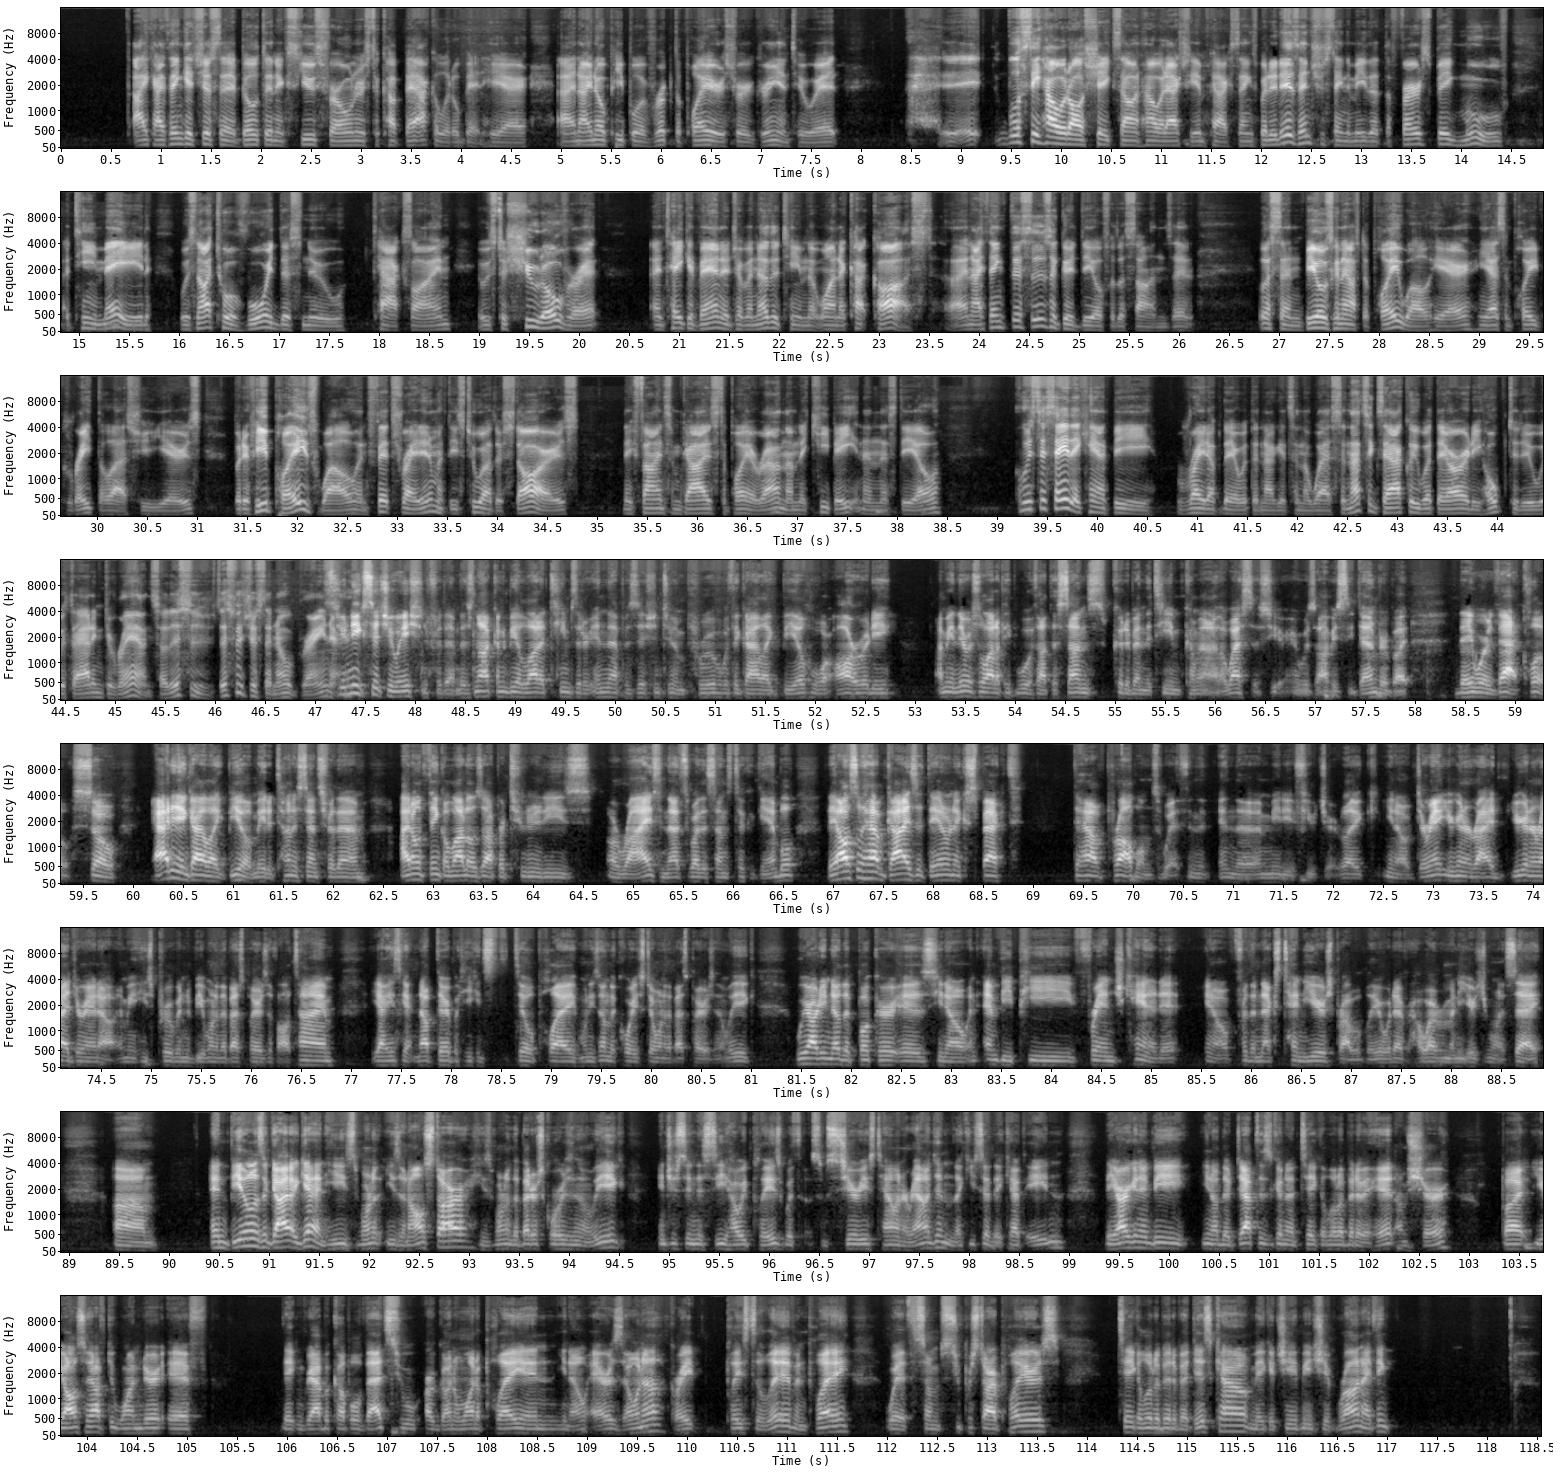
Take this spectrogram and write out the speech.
I, I think it's just a built in excuse for owners to cut back a little bit here. And I know people have ripped the players for agreeing to it. It- we'll see how it all shakes out and how it actually impacts things. But it is interesting to me that the first big move a team made was not to avoid this new tax line, it was to shoot over it and take advantage of another team that wanted to cut costs. And I think this is a good deal for the Suns. And listen, Beal's going to have to play well here. He hasn't played great the last few years. But if he plays well and fits right in with these two other stars, they find some guys to play around them. They keep Ayton in this deal. Who's to say they can't be right up there with the Nuggets in the West? And that's exactly what they already hoped to do with adding Durant. So this is this was just a no brainer. It's a unique situation for them. There's not going to be a lot of teams that are in that position to improve with a guy like Beal, who are already. I mean, there was a lot of people who thought the Suns could have been the team coming out of the West this year. It was obviously Denver, but they were that close. So adding a guy like Beal made a ton of sense for them. I don't think a lot of those opportunities arise, and that's why the Suns took a gamble. They also have guys that they don't expect to have problems with in the in the immediate future. Like you know, Durant, you're gonna ride you're gonna ride Durant out. I mean, he's proven to be one of the best players of all time. Yeah, he's getting up there, but he can still play when he's on the court. He's still one of the best players in the league. We already know that Booker is you know an MVP fringe candidate. You know, for the next ten years probably or whatever, however many years you want to say. Um, and Beal is a guy again. He's one of he's an all star. He's one of the better scorers in the league, interesting to see how he plays with some serious talent around him. Like you said, they kept Ayton. They are going to be, you know, their depth is going to take a little bit of a hit, I'm sure. But you also have to wonder if they can grab a couple of vets who are going to want to play in, you know, Arizona, great place to live and play with some superstar players, take a little bit of a discount, make a championship run. I think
